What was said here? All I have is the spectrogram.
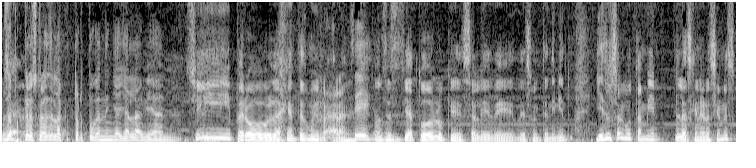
O sea, porque los creadores de la Tortuga Ninja ya la habían... Sí, pero la gente es muy rara. Sí. Entonces ya todo lo que sale de, de su entendimiento. Y eso es algo también, las generaciones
